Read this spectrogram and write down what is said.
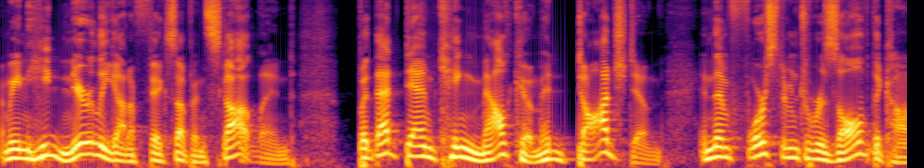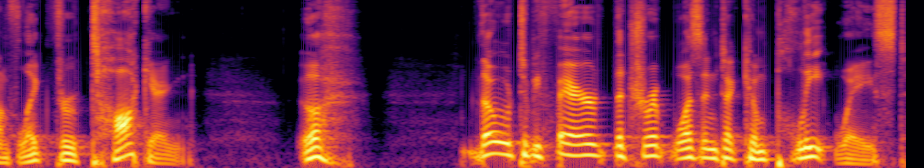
I mean, he'd nearly got a fix up in Scotland, but that damn King Malcolm had dodged him and then forced him to resolve the conflict through talking. Ugh. Though, to be fair, the trip wasn't a complete waste.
